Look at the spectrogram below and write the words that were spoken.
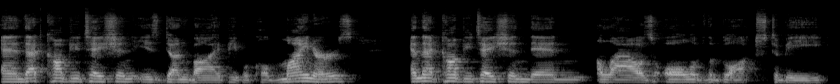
And that computation is done by people called miners. And that computation then allows all of the blocks to be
